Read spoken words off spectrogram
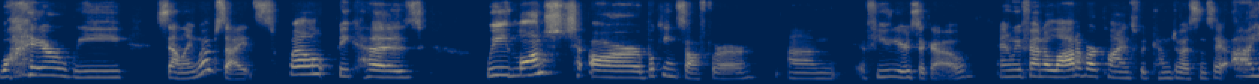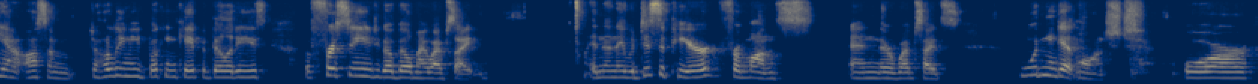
why are we selling websites? Well, because we launched our booking software um, a few years ago, and we found a lot of our clients would come to us and say, oh yeah, awesome, totally need booking capabilities, but first I need to go build my website. And then they would disappear for months and their websites wouldn't get launched or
